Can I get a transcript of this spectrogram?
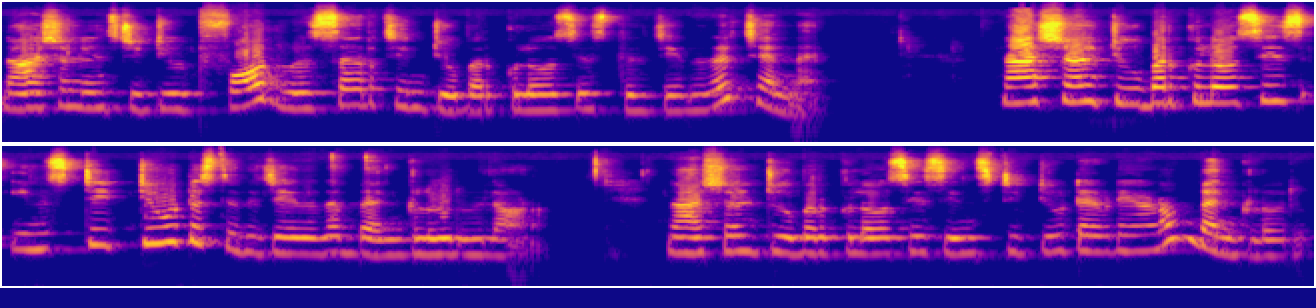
National Institute for Research in Tuberculosis സ്ഥിതി ചെയ്യുന്നത് ചെന്നൈ. നാഷണൽ ട്യൂബർകുലോസിസ് ഇൻസ്റ്റിറ്റ്യൂട്ട് സ്ഥിതി ചെയ്യുന്നത് ബംഗളൂരുവിലാണ്. നാഷണൽ ട്യൂബർകുലോസിസ് ഇൻസ്റ്റിറ്റ്യൂട്ട് എവിടെയാണ്? ബംഗളൂരു.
